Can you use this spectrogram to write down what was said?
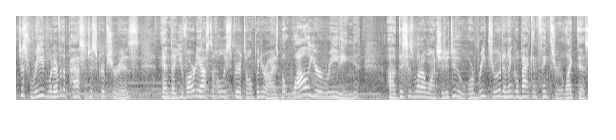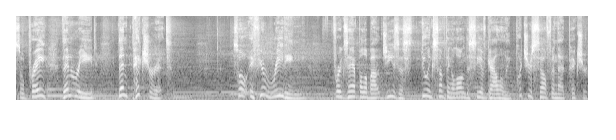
Just read whatever the passage of scripture is and uh, you've already asked the Holy Spirit to open your eyes, but while you're reading, uh, this is what I want you to do. Or read through it and then go back and think through it like this. So pray, then read, then picture it. So if you're reading, for example, about Jesus doing something along the Sea of Galilee, put yourself in that picture.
